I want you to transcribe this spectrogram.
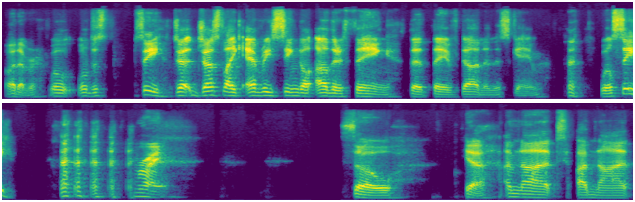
whatever. We'll, we'll just see. J- just like every single other thing that they've done in this game, we'll see. right so yeah i'm not i'm not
